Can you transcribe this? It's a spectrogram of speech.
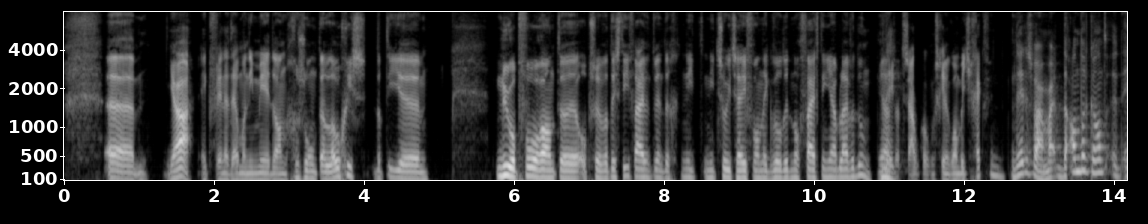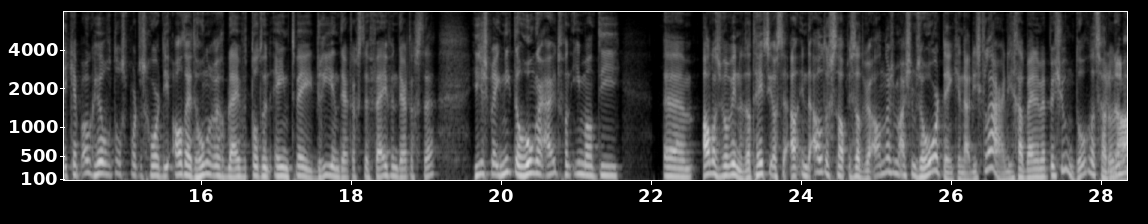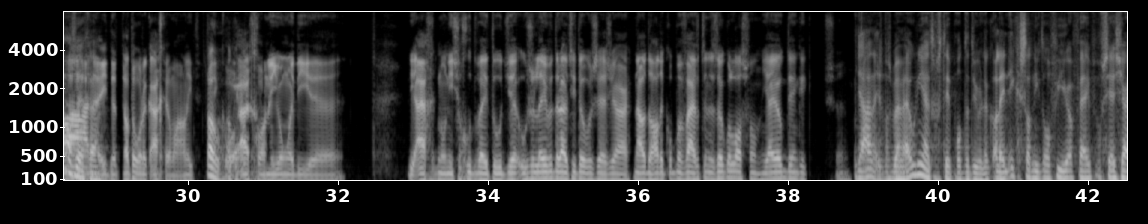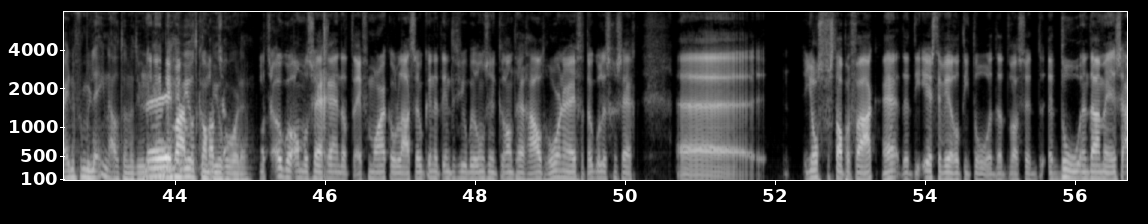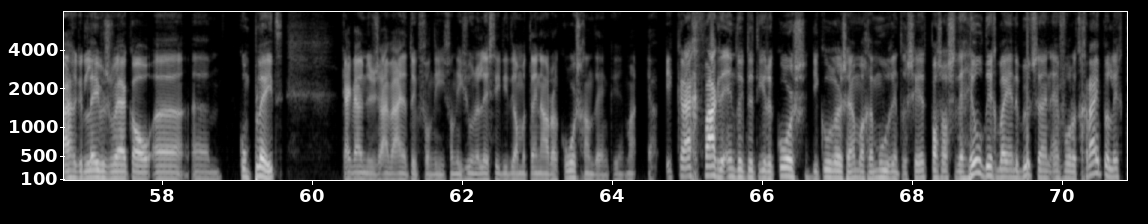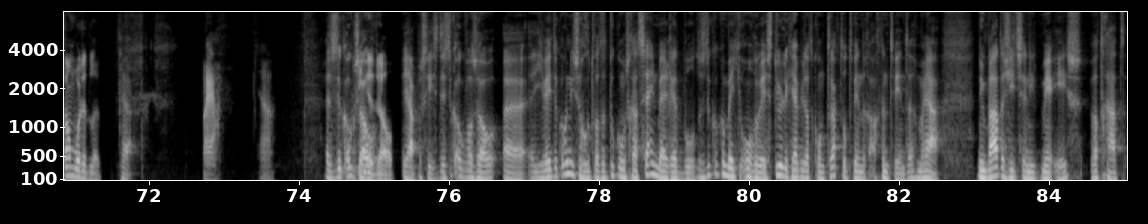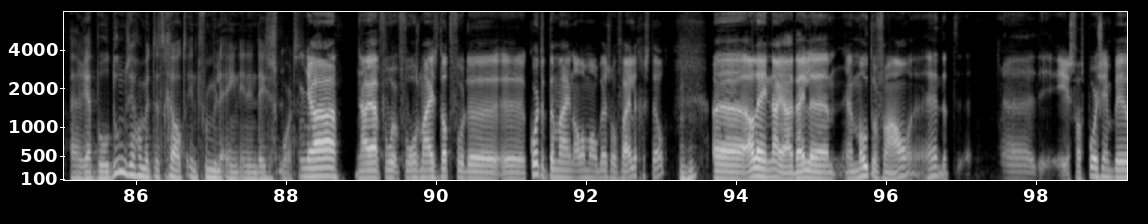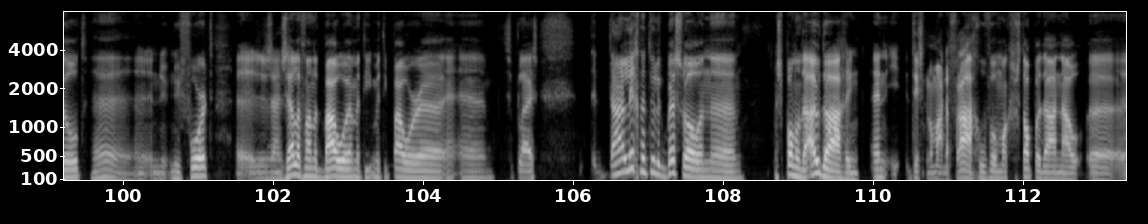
uh, ja, ik vind het helemaal niet meer dan gezond en logisch dat hij ehm, nu op voorhand op zijn, wat is die, 25, niet, niet zoiets heeft van ik wil dit nog 15 jaar blijven doen. Ja, nee. dat zou ik ook misschien ook wel een beetje gek vinden. Nee, dat is waar. Maar de andere kant, ik heb ook heel veel topsporters gehoord die altijd hongerig blijven tot hun 1, 2, 33ste, 35ste. Hier spreekt niet de honger uit van iemand die um, alles wil winnen. Dat heeft hij als hij in de auto stapt, is dat weer anders. Maar als je hem zo hoort, denk je, nou, die is klaar. Die gaat bijna met pensioen, toch? Dat zouden we nou, normaal zeggen. Nee, dat, dat hoor ik eigenlijk helemaal niet. Oh, ik hoor okay. eigenlijk gewoon een jongen die, uh, die eigenlijk nog niet zo goed weet hoe, het, hoe zijn leven eruit ziet over zes jaar. Nou, daar had ik op mijn 25 ook wel last van. Jij ook, denk ik. Dus, uh... Ja, nee, dat was bij mij ook niet uitgestippeld natuurlijk. Alleen ik zat niet al vier of vijf of zes jaar in een Formule 1 auto natuurlijk. Nee, ik ben maar wereldkampioen wat ze, geworden. Wat ze ook wel allemaal zeggen, en dat heeft Marco laatst ook in het interview bij ons in de krant herhaald. Horner heeft dat ook wel eens gezegd. Uh, Jos Verstappen vaak. Hè? Dat die eerste wereldtitel, dat was het, het, doel. En daarmee is eigenlijk het levenswerk al uh, um, compleet. Kijk, nou, nu zijn wij natuurlijk van die, van die journalisten die dan meteen aan records gaan denken. Maar ja, ik krijg vaak de indruk dat die records die coureurs helemaal geen moer interesseert. Pas als ze er heel dichtbij in de buurt zijn en voor het grijpen ligt, dan wordt het leuk. Ja. Maar ja, Het is natuurlijk ook zo. het wel. Ja, precies. Het is natuurlijk ook wel zo. eh, je weet ook, ook niet zo goed wat de toekomst gaat zijn bij Red Bull. Het is natuurlijk ook een beetje ongewis. Tuurlijk heb je dat contract tot 2028. Maar ja, nu Batasjic er niet meer is, wat gaat eh, Red Bull doen zeg maar, met het geld in Formule 1 en in deze sport? Ja, nou ja, voor, volgens mij is dat voor de eh, korte termijn allemaal best wel veilig gesteld. Mhm. Alleen, nou ja, het hele motorverhaal. Hè, dat, eh, eerst was Porsche in beeld, nu, nu Ford. Eh, ze zijn zelf aan het bouwen met die, met die power eh, supplies. Daar ligt natuurlijk best wel een, spannende uitdaging. En het is nog maar de vraag hoeveel Max Verstappen daar nou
